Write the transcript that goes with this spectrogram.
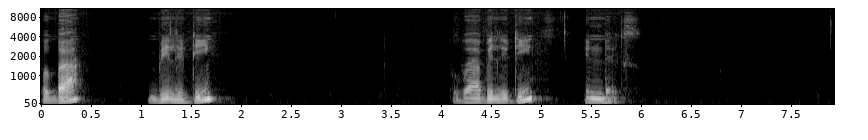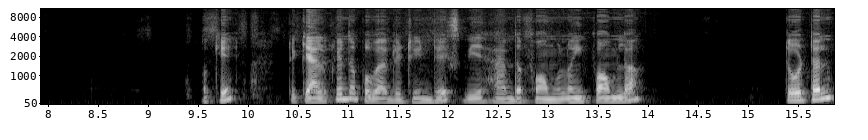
Probability probability index. Okay to calculate the probability index we have the following formula. Total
